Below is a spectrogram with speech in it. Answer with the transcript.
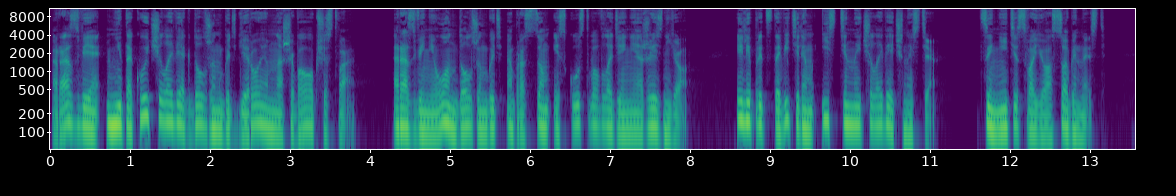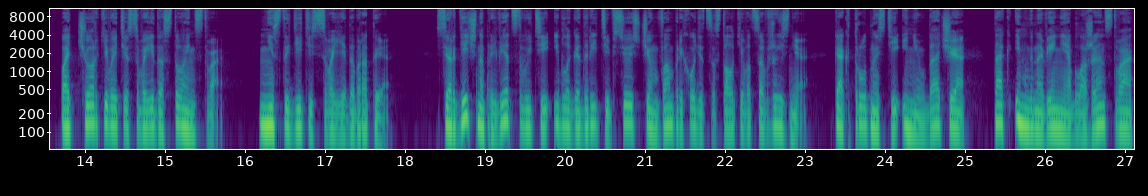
Разве не такой человек должен быть героем нашего общества? Разве не он должен быть образцом искусства владения жизнью? Или представителем истинной человечности? Цените свою особенность. Подчеркивайте свои достоинства. Не стыдитесь своей доброты. Сердечно приветствуйте и благодарите все, с чем вам приходится сталкиваться в жизни, как трудности и неудачи, так и мгновения блаженства,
